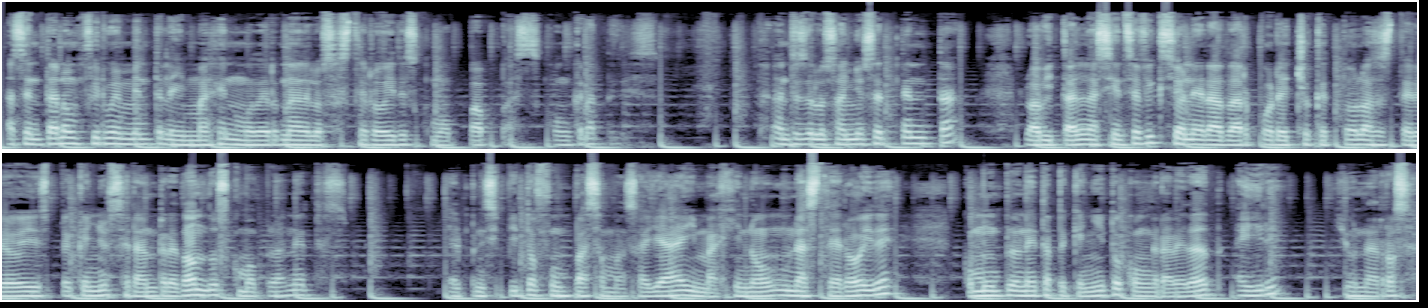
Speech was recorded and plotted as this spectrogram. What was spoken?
asentaron firmemente la imagen moderna de los asteroides como papas con cráteres. Antes de los años 70, lo habitual en la ciencia ficción era dar por hecho que todos los asteroides pequeños serán redondos como planetas. El Principito fue un paso más allá e imaginó un asteroide como un planeta pequeñito con gravedad, aire y una rosa.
